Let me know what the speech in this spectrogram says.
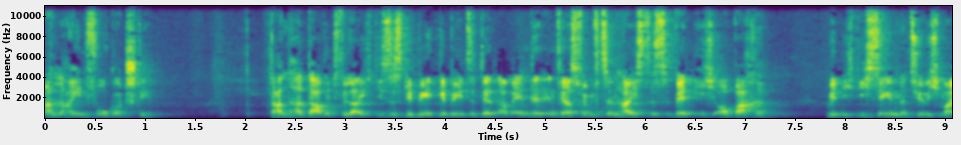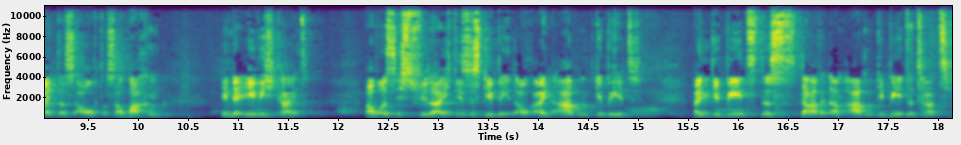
allein vor Gott stehen. Dann hat David vielleicht dieses Gebet gebetet, denn am Ende in Vers 15 heißt es, wenn ich erwache, will ich dich sehen. Natürlich meint das auch das Erwachen in der Ewigkeit, aber es ist vielleicht dieses Gebet auch ein Abendgebet. Ein Gebet, das David am Abend gebetet hat,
